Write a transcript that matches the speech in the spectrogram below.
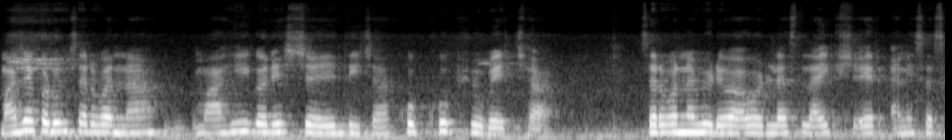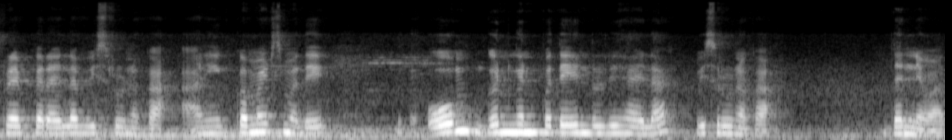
माझ्याकडून सर्वांना माही गणेश जयंतीच्या खूप खूप शुभेच्छा. सर्वांना व्हिडिओ आवडल्यास लाईक शेअर आणि सबस्क्राईब करायला विसरू नका आणि कमेंट्समध्ये ओम गणगणपते लिहायला विसरू नका. धन्यवाद.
